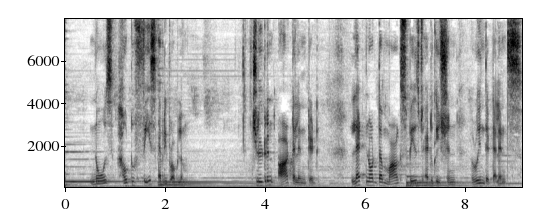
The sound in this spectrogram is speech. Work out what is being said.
knows how to face every problem. Children are talented let not the marks based education ruin their talents.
